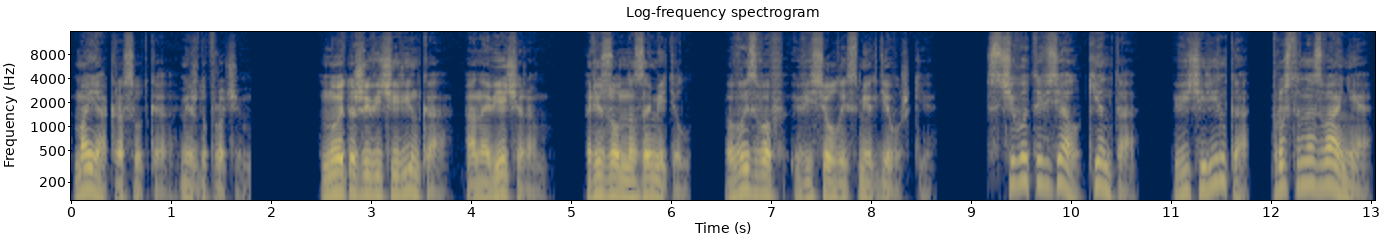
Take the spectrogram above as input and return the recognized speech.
«Моя красотка, между прочим». «Но это же вечеринка, она вечером», — резонно заметил, вызвав веселый смех девушки. «С чего ты взял, Кента? Вечеринка — просто название,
